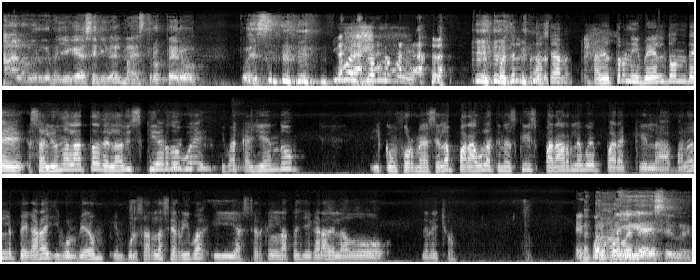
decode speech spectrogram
Ah, la verga, no llegué a ese nivel, maestro, pero pues Sí, güey, serio, güey. Después del- o sea, había otro nivel donde salió una lata del lado izquierdo, güey, iba cayendo Y conforme hacía la parábola, tenías que dispararle, güey, para que la bala le pegara y volviera a impulsarla hacia arriba y hacer que la lata llegara del lado derecho. ¿En cuál juego es? ese, güey.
